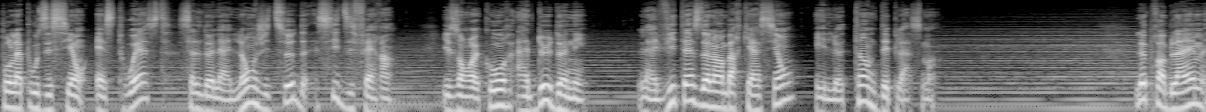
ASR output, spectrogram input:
Pour la position est-ouest, celle de la longitude, c'est différent. Ils ont recours à deux données, la vitesse de l'embarcation et le temps de déplacement. Le problème,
